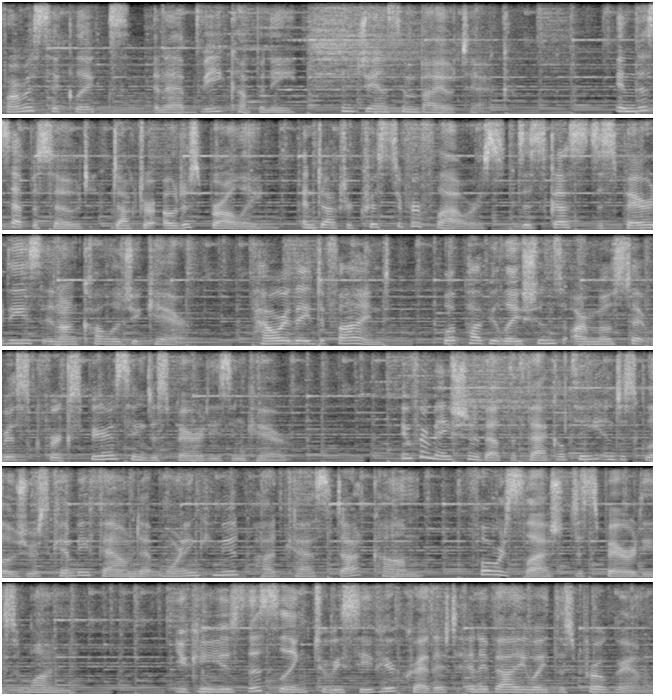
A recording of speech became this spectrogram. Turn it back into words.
Pharmacyclics, an AbbVie company, and Janssen Biotech. In this episode, Dr. Otis Brawley and Dr. Christopher Flowers discuss disparities in oncology care. How are they defined? What populations are most at risk for experiencing disparities in care? Information about the faculty and disclosures can be found at morningcommutepodcast.com forward slash disparities one. You can use this link to receive your credit and evaluate this program.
